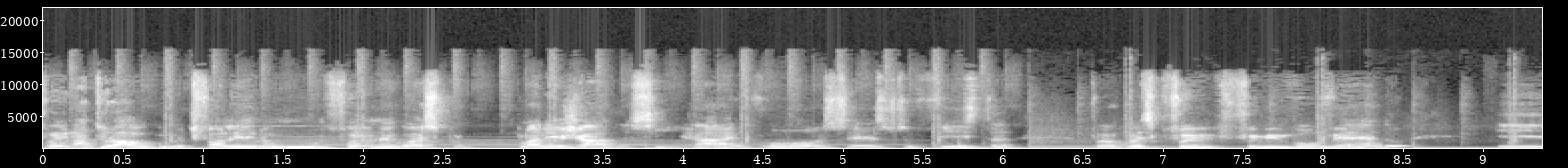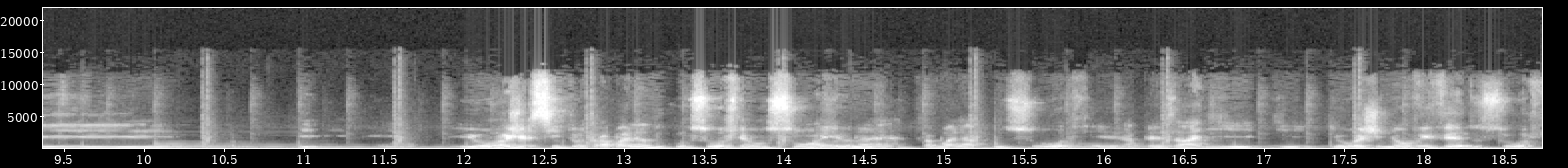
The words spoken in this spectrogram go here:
foi natural, como eu te falei, não, não foi um negócio planejado, assim, ah, eu vou ser surfista, foi uma coisa que foi, fui me envolvendo e, e, e hoje, assim, estou trabalhando com surf, é um sonho, né? Trabalhar com surf, apesar de, de, de hoje não viver do surf,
